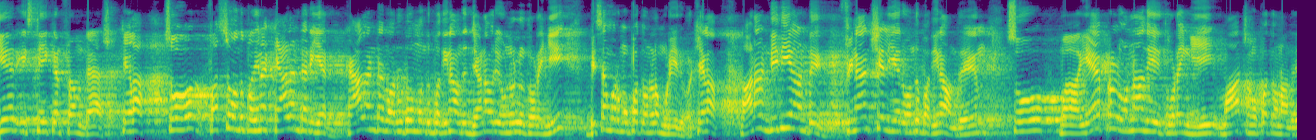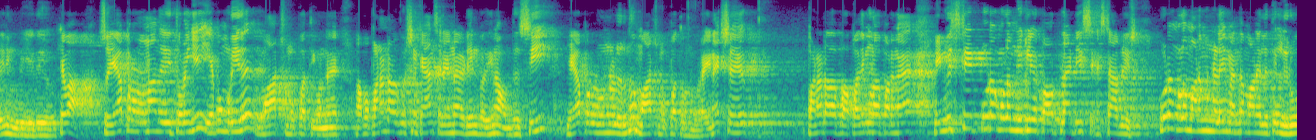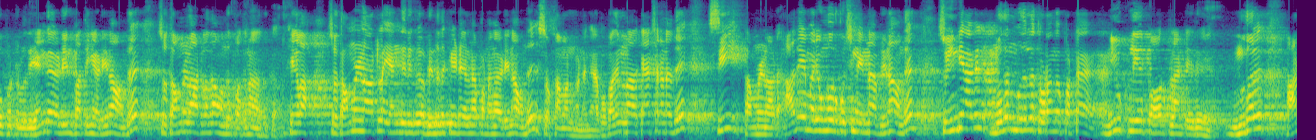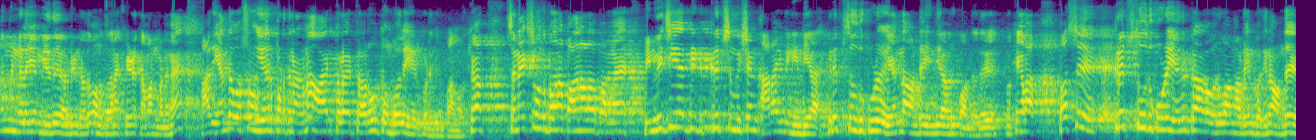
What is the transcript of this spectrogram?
year is taken from dash ஓகேங்களா ஸோ ஃபர்ஸ்ட் வந்து பார்த்தீங்கன்னா கேலண்டர் இயர் கேலண்டர் வருடம் வந்து பார்த்தீங்கன்னா வந்து ஜனவரி ஒன்றில் தொடங்கி டிசம்பர் முப்பத்தொன்னுல முடியுது. ஓகேங்களா ஆனால் நிதியாண்டு ஃபினான்ஷியல் இயர் வந்து பார்த்தீங்கன்னா வந்து ஸோ ஏப்ரல் ஒன்றாம் தேதி தொடங்கி மார்ச் முப்பத்தொன்னாம் தேதி முடியுது. ஓகேவா ஸோ ஏப்ரல் ஒன்றாம் தேதி தொடங்கி எப்போ முடியுது? மார்ச் முப்பத்தி ஒன்று அப்போ பன்னெண்டாவது கொஸ்டின் கேன்சர் என்ன அப்படின்னு பார்த்தீங்கன்னா வந்து சி ஏப்ரல் ஒன்றுல இருந்து மார்ச் முப்பத்தொன்று வரை நெக்ஸ்ட் பன்னெண்டாவது பா- பதிமூணாவது பாருங்க. In which state Kudankulam nuclear power plant is establish Kudankulam அணுமின் நிலையம் எந்த மாநிலத்தில் நிறுவப்பட்டுள்ளது? எங்க அப்படின்னு பார்த்தீங்க அப்படின்னா வந்து ஸோ தமிழ்நாட்டில் தான் வந்து பார்த்தீங்கன்னா இருக்கு. ஓகேங்களா ஸோ தமிழ்நாட்டில் எங்க இருக்கு அப்படின்றத கேட்டு என்ன பண்ணுங்க அப்படின்னா வந்து ஸோ கமெண்ட் பண்ணுங்க. அப்போ பதிமூணாவது கேன்சர் என்னது? சி தமிழ்நாடு. அதே மாதிரி இன்னொரு கொஸ்டின் என்ன அப்படின்னா வந்து ஸோ இந்தியாவில் முதன் முதல்ல தொடங்கப்பட்ட நியூக்ளியர் பவர் பிளான்ட் எது? முதல் அணுமின் நிலையம் எது அப்படின்றத வந்து பார்த்தீங்கன்னா கீழே கமெண்ட் பண்ணுங்க. அது எந்த வருஷம் ஏற்படுத்தினாங்கன்னா ஆயிரத்தி தொள்ளாயிரத்தி அறுபத்தொன்பதுல ஏற்படுத்தியிருப்பாங்க. ஓகே ஸோ நெக்ஸ்ட் வந்து பார்த்தீங்கன்னா பதினாலாவது பாருங்க. In which year did Cripps mission arrive in India Cripps தூதுக்குழு எந்த ஆண்டு இந்தியாவிற்கு வந்தது? ஓகேங்களா ஃபர்ஸ்ட் கிரிப்ஸ் தூதுக்குழு எதற்காக வருவாங்க அப்படின்னு பார்த்தீங்கன்னா வந்து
